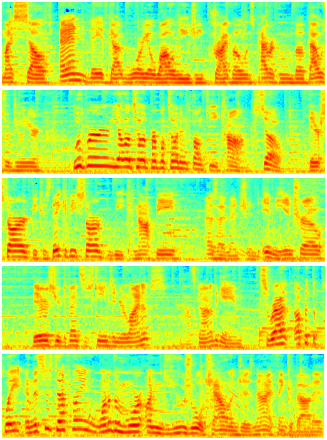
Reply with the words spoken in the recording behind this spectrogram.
myself, and they've got Wario, Waluigi, Dry Bones, Paragoomba, Bowser Jr., Blooper, Yellow Toad, Purple Toad, and Funky Kong. So, they're starred because they could be starred, we cannot be, as I mentioned in the intro. There's your defensive schemes and your lineups. Now let's get on to the game. So we're at, up at the plate, and this is definitely one of the more unusual challenges, now I think about it.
